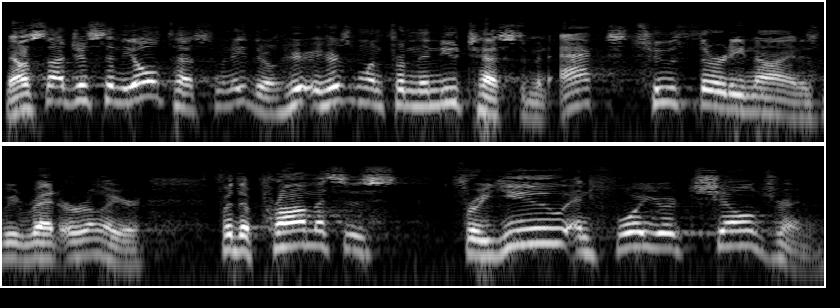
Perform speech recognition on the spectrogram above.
Now it's not just in the Old Testament either. here's one from the New Testament. Acts 2.39 as we read earlier. For the promises for you and for your children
